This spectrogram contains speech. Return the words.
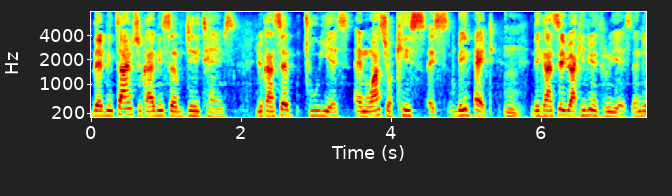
There have been times you can even serve J terms. You can serve two years, and once your case is being heard, mm. they can say you are giving you three years. Then they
